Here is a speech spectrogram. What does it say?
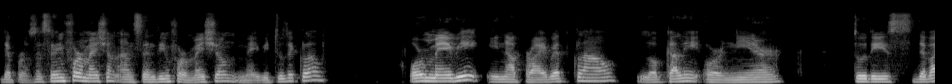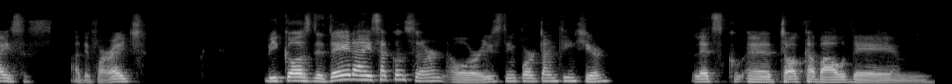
the processing information and send information maybe to the cloud or maybe in a private cloud locally or near to these devices at the far edge. Because the data is a concern or is the important thing here, let's uh, talk about the um,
